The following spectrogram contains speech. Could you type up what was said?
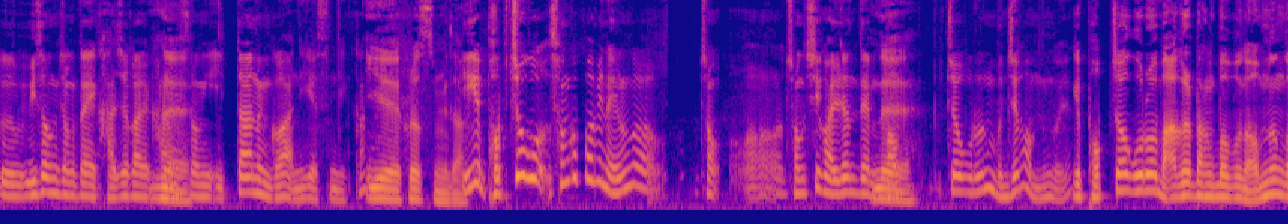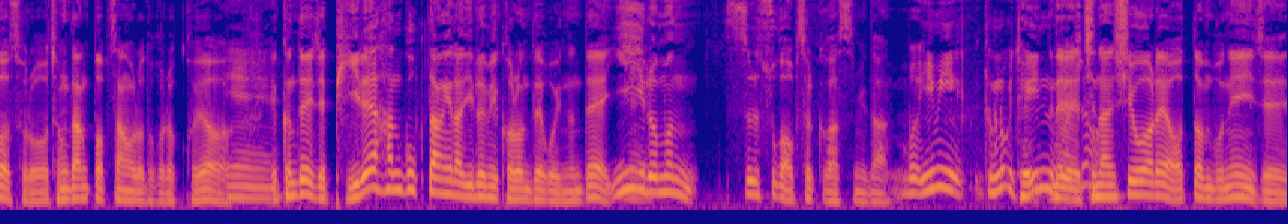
그 위성 정당이 가져갈 가능성이 있다는 거 아니겠습니까? 예, 그렇습니다. 이게 법적으로 선거법이나 이런 거 정, 어, 정치 관련된 네. 법적으로는 문제가 없는 거예요? 이게 법적으로 막을 방법은 없는 것으로 정당법상으로도 그렇고요. 예. 예, 근데 이제 비례 한국당이라는 이름이 거론되고 있는데 이 예. 이름은 쓸 수가 없을 것 같습니다. 뭐 이미 등록이 돼 있는 네, 거죠? 지난 10월에 어떤 분이 이제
